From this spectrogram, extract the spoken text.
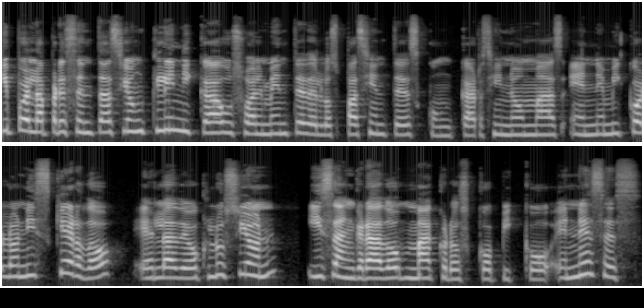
y pues la presentación clínica usualmente de los pacientes con carcinomas en hemicolon izquierdo es la de oclusión y sangrado macroscópico en heces.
